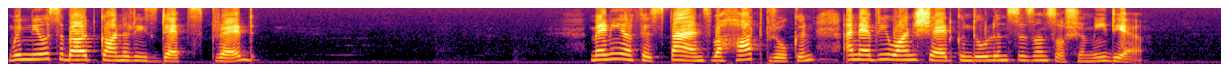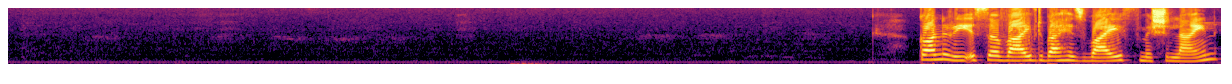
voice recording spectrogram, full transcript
When news about Connery's death spread, many of his fans were heartbroken and everyone shared condolences on social media. Connery is survived by his wife Micheline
